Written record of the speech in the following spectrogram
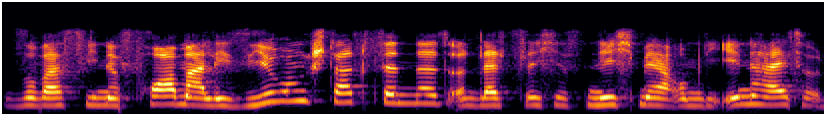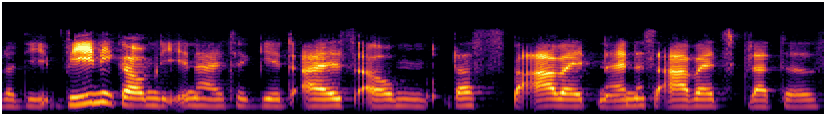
sowas wie eine Formalisierung stattfindet und letztlich es nicht mehr um die Inhalte oder die weniger um die Inhalte geht als um das Bearbeiten eines Arbeitsblattes,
